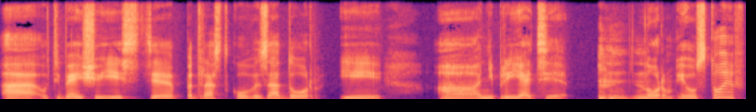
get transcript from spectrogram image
а у тебя еще есть э, подростковый задор и а, неприятие норм и устоев,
